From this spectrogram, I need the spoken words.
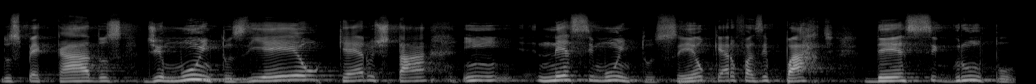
dos pecados de muitos, e eu quero estar em, nesse muitos, eu quero fazer parte desse grupo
